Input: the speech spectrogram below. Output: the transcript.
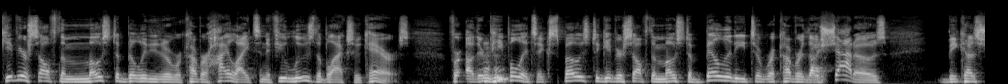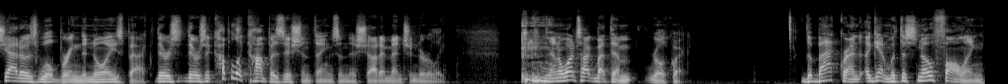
give yourself the most ability to recover highlights. And if you lose the blacks, who cares? For other mm-hmm. people, it's exposed to give yourself the most ability to recover those shadows because shadows will bring the noise back. There's there's a couple of composition things in this shot I mentioned early. and I want to talk about them real quick the background again with the snow falling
